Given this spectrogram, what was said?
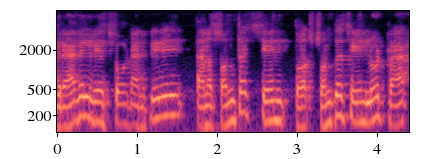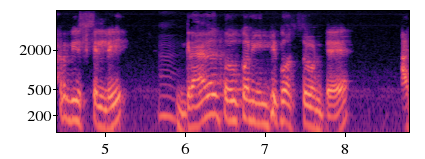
గ్రావెల్ వేసుకోవడానికి తన సొంత చైన్ సొంత చైన్లో ట్రాక్టర్ తీసుకెళ్ళి గ్రావెల్ తవ్వుకొని ఇంటికి వస్తూ ఉంటే ఆ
